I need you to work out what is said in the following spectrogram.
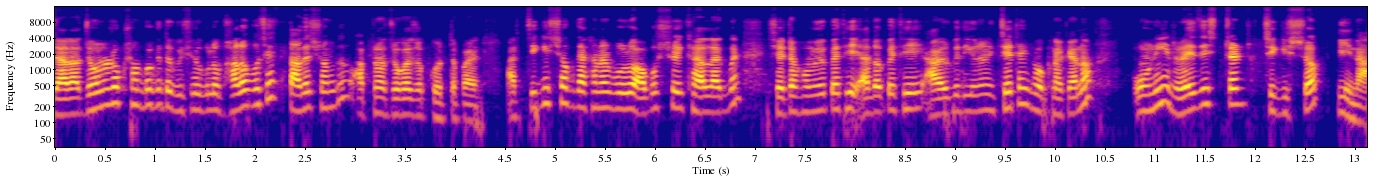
যারা যৌন রোগ সম্পর্কিত বিষয়গুলো ভালো বোঝে, তাদের সঙ্গেও আপনারা যোগাযোগ করতে পারেন। আর চিকিৎসক দেখানোর পূর্বে অবশ্যই খেয়াল রাখবেন, সেটা হোমিওপ্যাথি, অ্যালোপ্যাথি, আয়ুর্বেদ, ইউনানি, যেটাই হোক না কেন উনি রেজিস্টার্ড চিকিৎসক কি না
